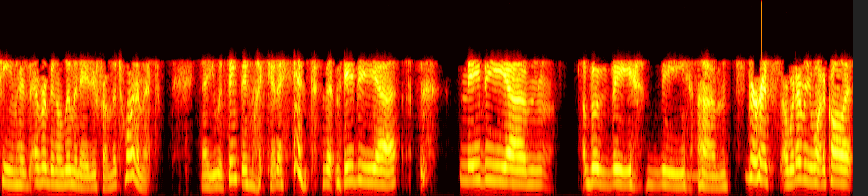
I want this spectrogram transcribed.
team has ever been eliminated from the tournament. Now you would think they might get a hint that maybe uh, maybe um the the the um spirits or whatever you want to call it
